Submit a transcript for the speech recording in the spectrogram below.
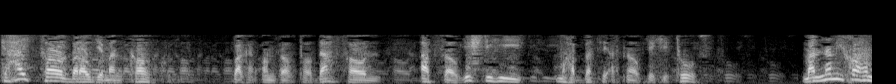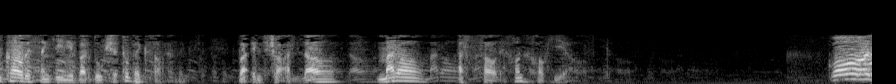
که هشت سال برای من کار کنی و اگر آن را تا ده سال افزایش دهی محبت اسناف یکی توست. من نمی‌خواهم کار سنگینی بر دوش تو بگذارم. و الله مرا از صالحان خواهی یافت. قال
